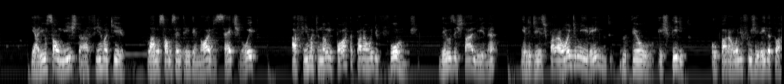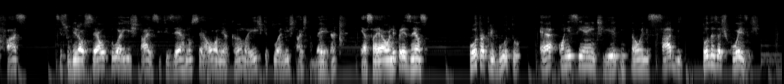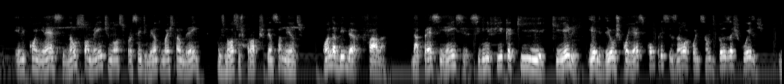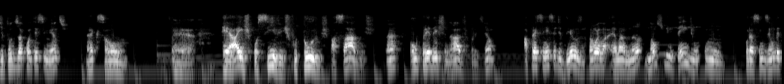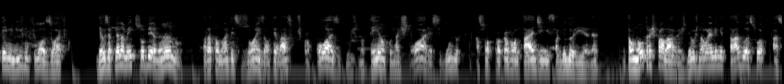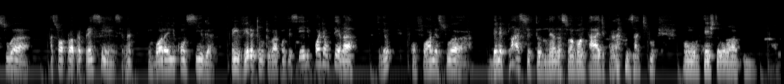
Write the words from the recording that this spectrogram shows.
E aí o salmista afirma que, lá no Salmo 139, 7 e 8, afirma que não importa para onde formos, Deus está ali, né? E ele diz: Para onde me irei do teu espírito? Ou para onde fugirei da tua face? Se subir ao céu, tu aí estás. Se fizer no céu a minha cama, eis que tu ali estás também, né? Essa é a onipresença. Outro atributo é onisciente, ele, então ele sabe todas as coisas. Ele conhece não somente nosso procedimento, mas também os nossos próprios pensamentos. Quando a Bíblia fala da presciência, significa que, que ele, ele, Deus, conhece com precisão a condição de todas as coisas de todos os acontecimentos né, que são é, reais, possíveis, futuros, passados, né? ou predestinados, por exemplo, a presciência de Deus, então, ela, ela não, não subentende um, um por assim dizer, um determinismo filosófico. Deus é plenamente soberano para tomar decisões, alterar os propósitos no tempo, na história, segundo a sua própria vontade e sabedoria, né? Então, outras palavras, Deus não é limitado à sua, à sua, à sua própria presciência, né? Embora ele consiga prever aquilo que vai acontecer, ele pode alterar, entendeu? Conforme a sua beneplácito, né, da sua vontade, para usar aqui um, um texto, uma,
